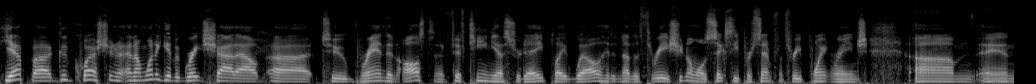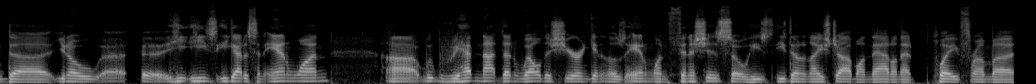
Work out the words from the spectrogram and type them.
Yep, uh, good question. And I want to give a great shout out uh, to Brandon Alston at 15 yesterday. Played well, hit another three, shooting almost 60% from three point range. Um, and, uh, you know, uh, uh, he, he's, he got us an and one. Uh, we, we, have not done well this year in getting those and one finishes, so he's he's done a nice job on that on that play from uh,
